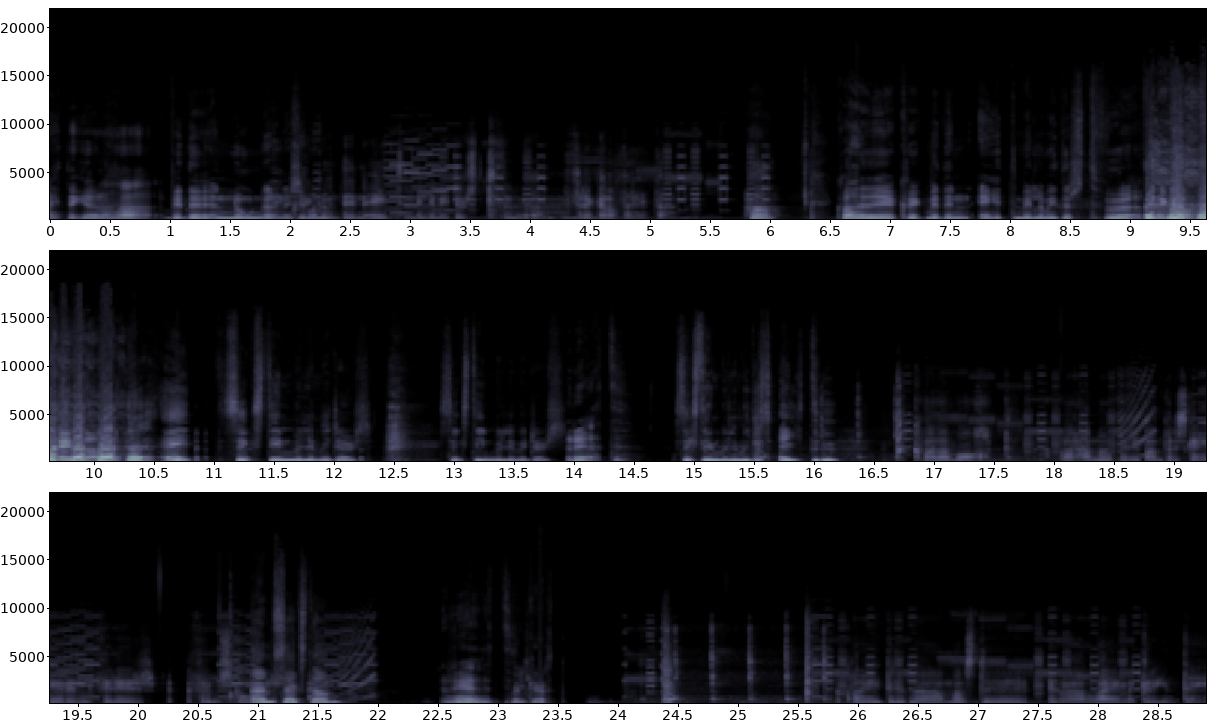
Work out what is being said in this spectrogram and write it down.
ætti ekki að vera það. Býtu, en núna er hann í símanum. Myndin 8mm 2 frekar átt að heita. Ha? Hvað hefði kvikmyndin 8mm 2 frekar átt að heita? 8, 16 millimeters. 16 millimeters. Rétt. 16 millimeters 8 Hvaða vopn var hannað fyrir bandaríska herin fyrir frumskóð? M16 Rétt. Vel gert. Hvað heitir manstu, hérna, lægin með Green Day?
